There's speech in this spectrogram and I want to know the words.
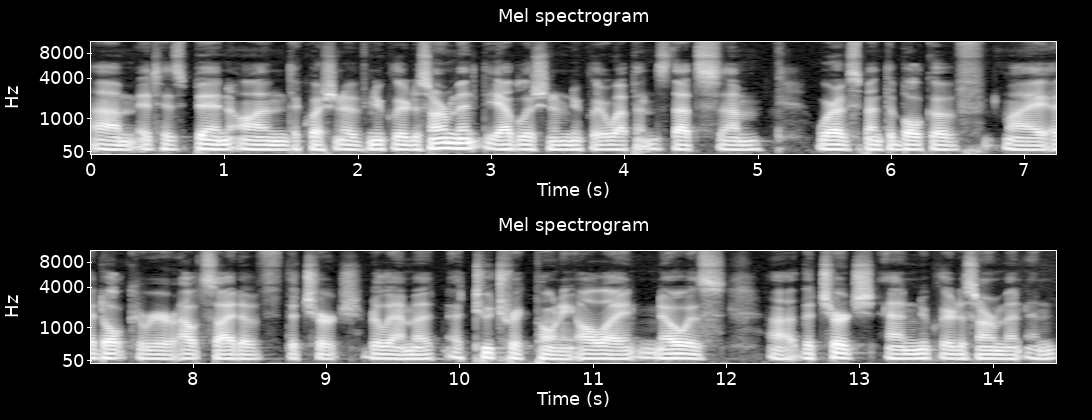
um, it has been on the question of nuclear disarmament, the abolition of nuclear weapons. That's where I've spent the bulk of my adult career outside of the church. Really, I'm a, a two trick pony. All I know is uh, the church and nuclear disarmament, and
